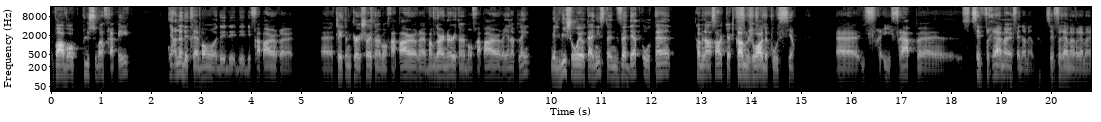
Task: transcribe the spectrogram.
va avoir plus souvent frappé. Il y en a des très bons, euh, des, frappeurs. Clayton Kershaw est un bon frappeur. Baumgartner est un bon frappeur. Il y en a plein. Mais lui, Shohei Otani, c'est une vedette autant comme lanceur que comme joueur de position. Euh, il, frappe. Euh, c'est vraiment un phénomène. C'est vraiment, vraiment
